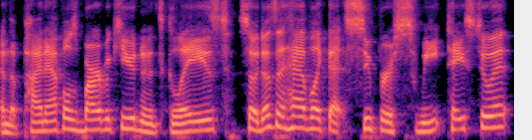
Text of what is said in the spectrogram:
and the pineapple's barbecued and it's glazed so it doesn't have like that super sweet taste to it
